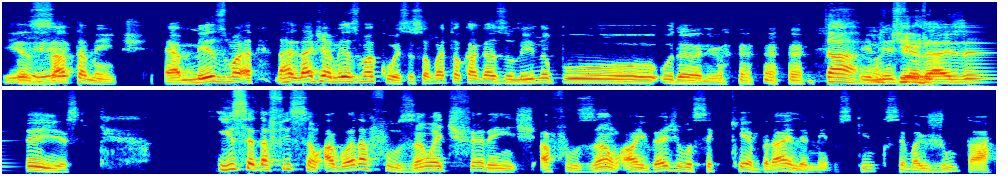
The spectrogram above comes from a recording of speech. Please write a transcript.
Exatamente. É a mesma, na realidade é a mesma coisa, você só vai tocar gasolina por urânio. Tá. em linhas okay. gerais é isso. Isso é da fissão. Agora a fusão é diferente. A fusão, ao invés de você quebrar elementos químicos, você vai juntar.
